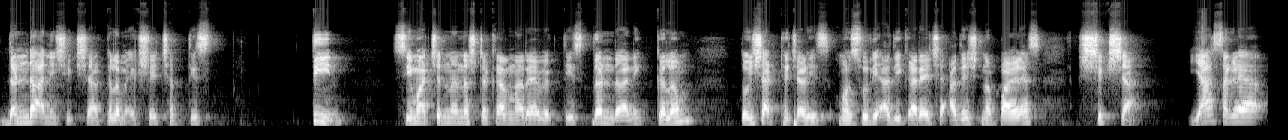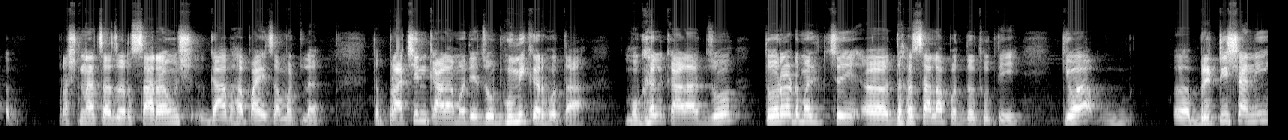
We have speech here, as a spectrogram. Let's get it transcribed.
दंड आणि शिक्षा कलम एकशे छत्तीस तीन सीमाचिन्ह नष्ट करणाऱ्या व्यक्तीस दंड आणि कलम दोनशे अठ्ठेचाळीस महसुली अधिकाऱ्याचे आदेश न पाळल्यास शिक्षा. या सगळ्या प्रश्नाचा जर सारांश गाभा पाहायचा म्हटलं तर प्राचीन काळामध्ये जो भूमिकर होता मुघल काळात जो तोरडमलचे दहसाला पद्धत होती. किंवा ब्रिटिशांनी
